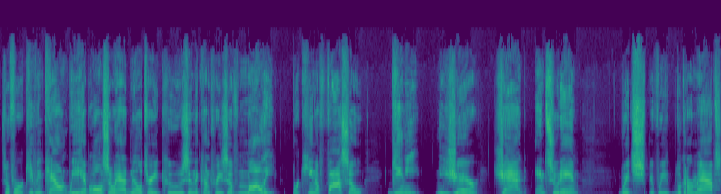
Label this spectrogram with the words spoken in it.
So, for keeping count, we have also had military coups in the countries of Mali, Burkina Faso, Guinea, Niger, Chad, and Sudan. Which, if we look at our maps,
